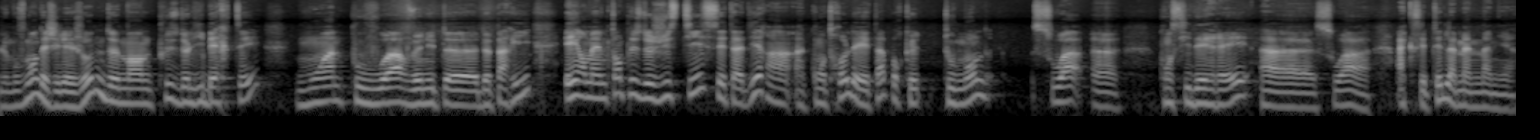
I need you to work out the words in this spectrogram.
le mouvement des Gilets jaunes demande plus de liberté, moins de pouvoir venu de, de Paris, et en même temps plus de justice, c'est-à-dire un, un contrôle de l'État pour que tout le monde soit euh, considéré, euh, soit accepté de la même manière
